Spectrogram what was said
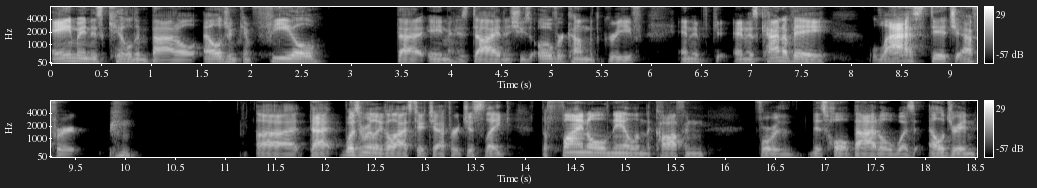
Aemon is killed in battle. Eldrene can feel that Aemon has died and she's overcome with grief and if, and is kind of a last ditch effort uh that wasn't really a last ditch effort just like the final nail in the coffin for this whole battle was Eldrene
